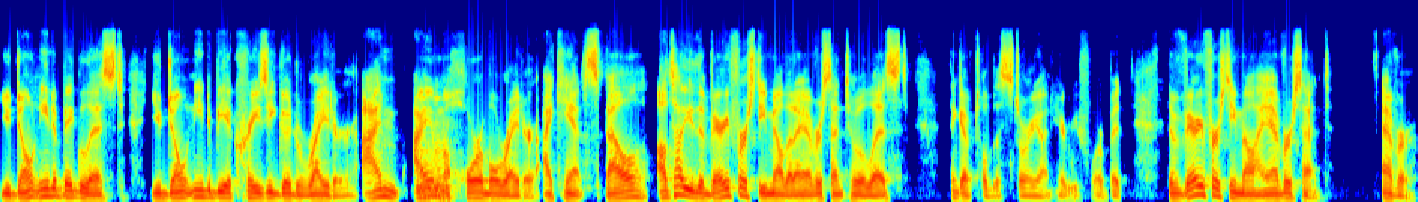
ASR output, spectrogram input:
You don't need a big list. You don't need to be a crazy good writer. I'm, mm-hmm. I am a mm-hmm. horrible writer. I can't spell. I'll tell you the very first email that I ever sent to a list. Think I've told this story on here before, but the very first email I ever sent, ever,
